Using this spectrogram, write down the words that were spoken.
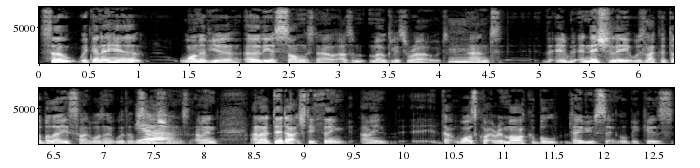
So we're going to hear one of your earliest songs now, as Mowgli's Road, mm-hmm. and initially it was like a double A side, wasn't it, with Obsessions? Yeah. I mean, and I did actually think, I mean, that was quite a remarkable debut single because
